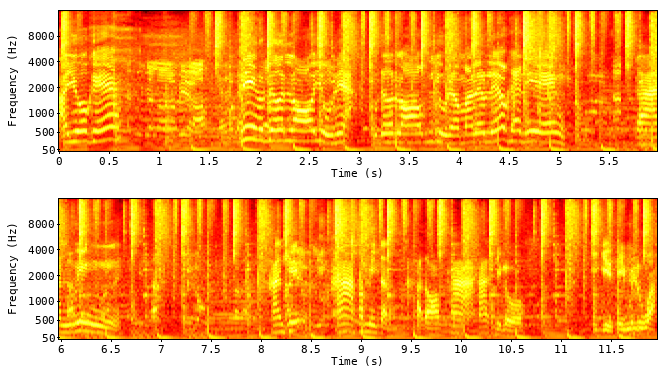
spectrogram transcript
Are you okay? นี่กูเดินรออยู่เนี่ยกูเดินรอกูอยู่เนี่ยมาเร็วๆแค่นี้เอง การวิ่งคันที่ห้าเขามีตัดคัดออฟห้าห้ากิโล อีกกี่ทีไม่รู้อะ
